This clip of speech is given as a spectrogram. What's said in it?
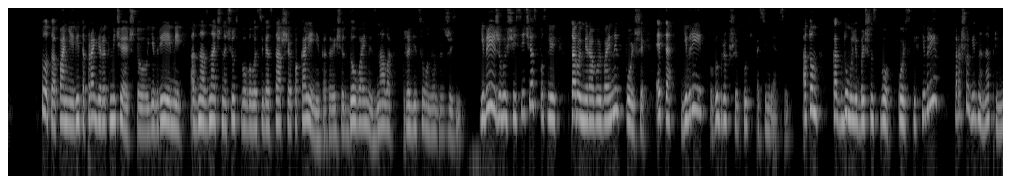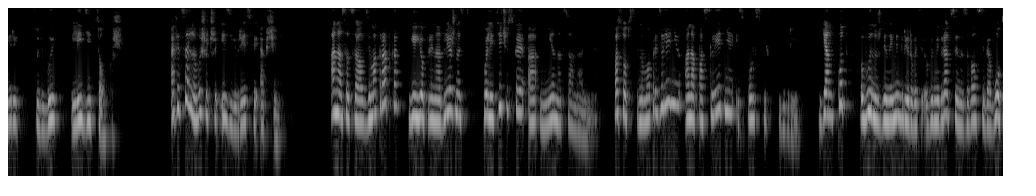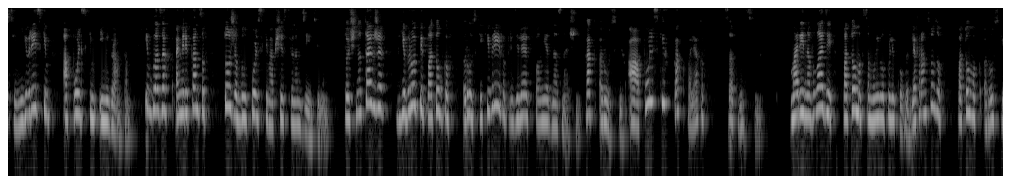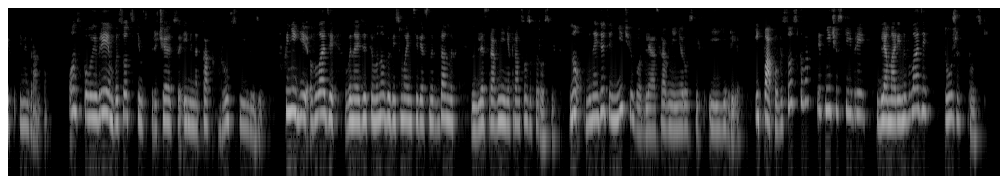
То-то пани Рита Прагер отмечает, что евреями однозначно чувствовало себя старшее поколение, которое еще до войны знало традиционный образ жизни. Евреи, живущие сейчас после Второй мировой войны в Польше, это евреи, выбравшие путь ассимиляции. О том, как думали большинство польских евреев, хорошо видно на примере судьбы Лидии Цолкаш, официально вышедшей из еврейской общины. Она социал-демократка, ее принадлежность политическая, а не национальная. По собственному определению, она последняя из польских евреев. Ян Кот, вынужденный эмигрировать в эмиграции, называл себя вовсе не еврейским, а польским иммигрантом. И в глазах американцев тоже был польским общественным деятелем. Точно так же в Европе потомков русских евреев определяют вполне однозначно, как русских, а польских как поляков соответственно. Марина Влади потомок Самуила Полякова. Для французов потомок русских эмигрантов. Он с полуевреем Высоцким встречаются именно как русские люди. В книге Влади вы найдете много весьма интересных данных для сравнения французов и русских, но не найдете ничего для сравнения русских и евреев. И папа Высоцкого, этнический еврей, для Марины Влади тоже русский.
